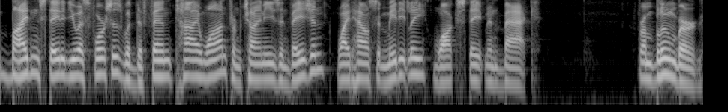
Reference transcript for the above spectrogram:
Biden stated U.S. forces would defend Taiwan from Chinese invasion. White House immediately walks statement back. From Bloomberg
